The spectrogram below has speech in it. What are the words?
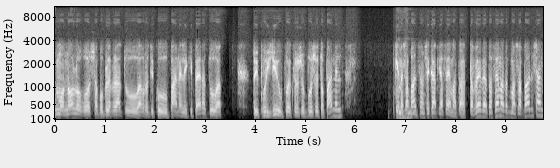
μονόλογος από πλευρά του αγροτικού πάνελ εκεί πέρα, του, του Υπουργείου που εκπροσωπούσε το πάνελ και μας απάντησαν σε κάποια θέματα. Τα βέβαια τα θέματα που μας απάντησαν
